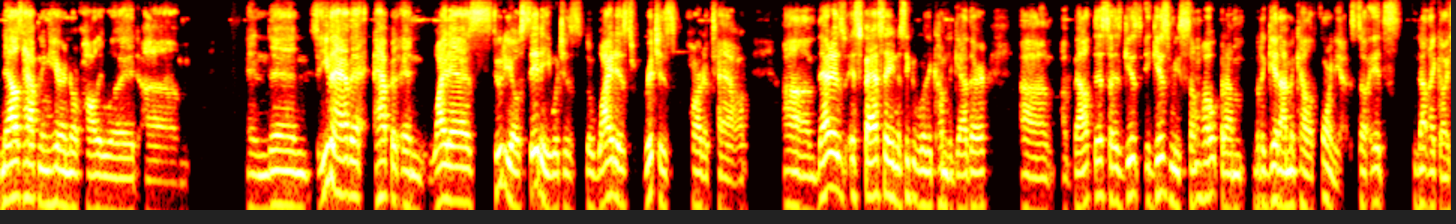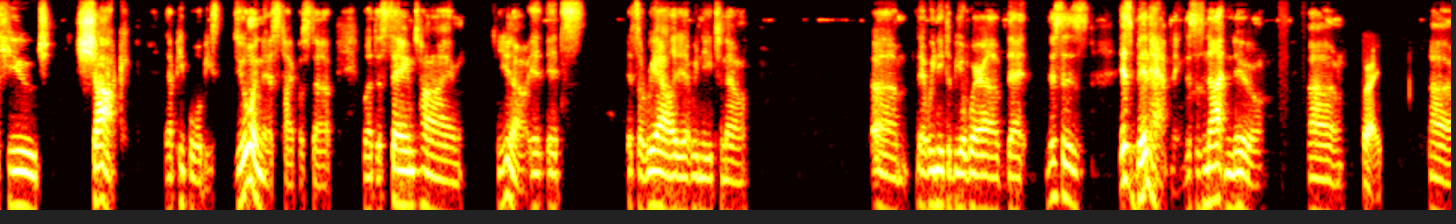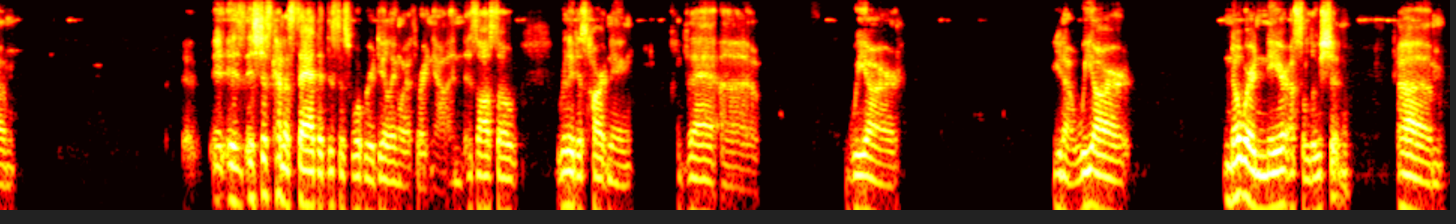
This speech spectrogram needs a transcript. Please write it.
now it's happening here in North Hollywood, um, and then to even have it happen in white ass Studio City, which is the whitest, richest part of town. Um, that is it's fascinating to see people really come together um, about this. So it gives it gives me some hope, but I'm but again I'm in California, so it's not like a huge shock that people will be doing this type of stuff but at the same time you know it, it's it's a reality that we need to know um, that we need to be aware of that this is it's been happening. This is not new. Um, right. um, it, it's, it's just kind of sad that this is what we're dealing with right now and it's also really disheartening that uh, we are you know, we are nowhere near a solution. Um,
